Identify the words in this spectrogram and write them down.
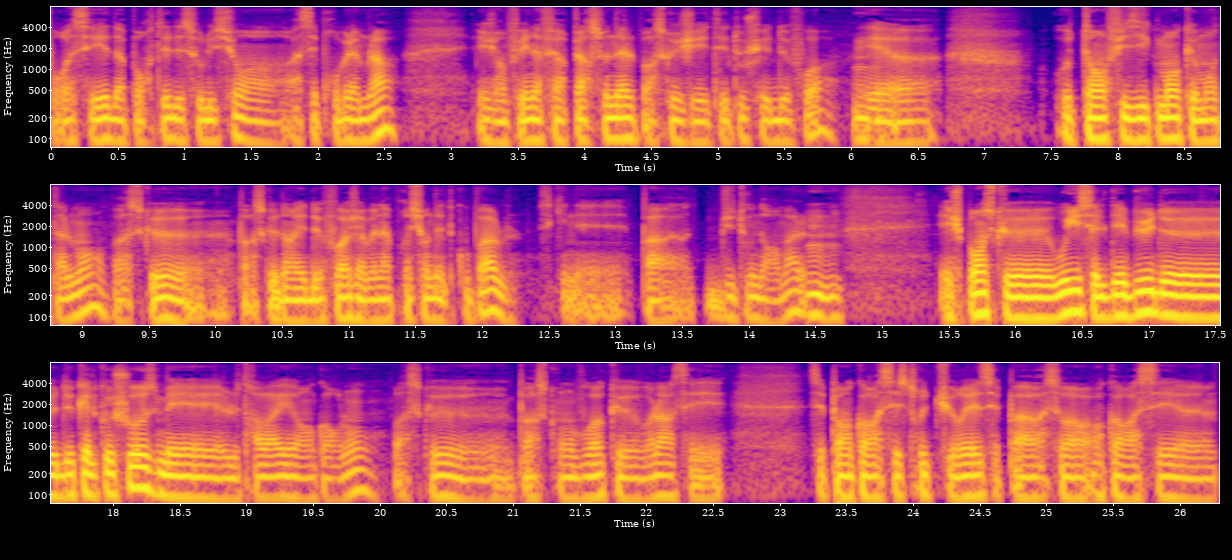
pour essayer d'apporter des solutions à, à ces problèmes-là. Et j'en fais une affaire personnelle parce que j'ai été touché deux fois. Mhm. Et euh, autant physiquement que mentalement, parce que, parce que dans les deux fois, j'avais l'impression d'être coupable, ce qui n'est pas du tout normal. Mhm. Et je pense que oui, c'est le début de, de quelque chose, mais le travail est encore long parce que parce qu'on voit que voilà, c'est c'est pas encore assez structuré, c'est pas encore assez euh,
